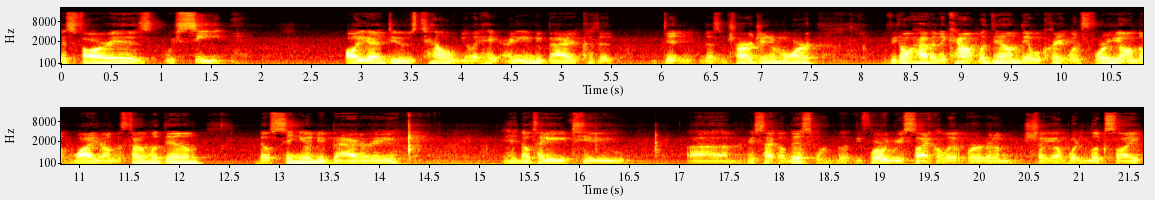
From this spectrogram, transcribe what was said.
as far as receipt. All you gotta do is tell them, be like, hey, I need a new battery because it didn't doesn't charge anymore. If you don't have an account with them, they will create one for you on the while you're on the phone with them. They'll send you a new battery, and they'll tell you to um, recycle this one. But before we recycle it, we're going to show you what it looks like.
